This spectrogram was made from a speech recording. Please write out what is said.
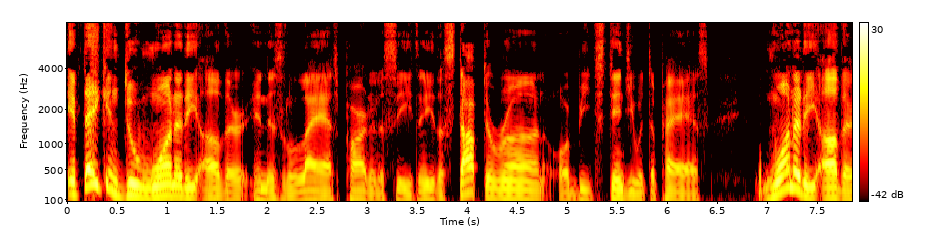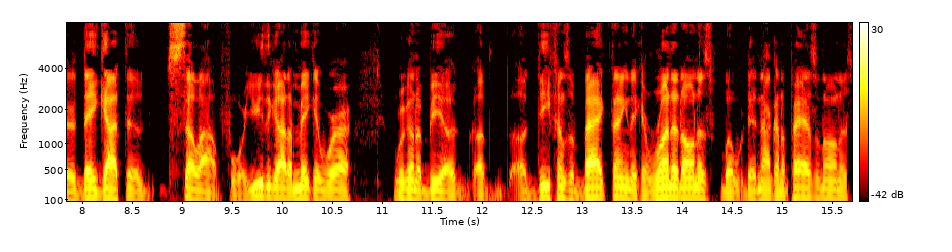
If they can do one or the other in this last part of the season, either stop the run or be stingy with the pass, one or the other they got to sell out for. You either got to make it where we're going to be a, a, a defensive back thing. They can run it on us, but they're not going to pass it on us,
